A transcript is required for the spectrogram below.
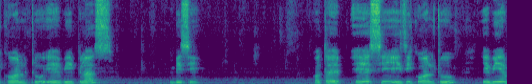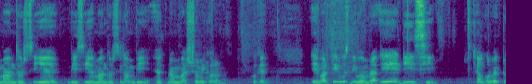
equal to A B plus BC অতএব A C is equal to A B এর মান ধরছি এ বিসি এর মান ধরছিলাম বি এক নাম্বার সমীকরণ। ওকে এবার ত্রিভুজ নিব আমরা এ ডি সি খেয়াল করবে একটু।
